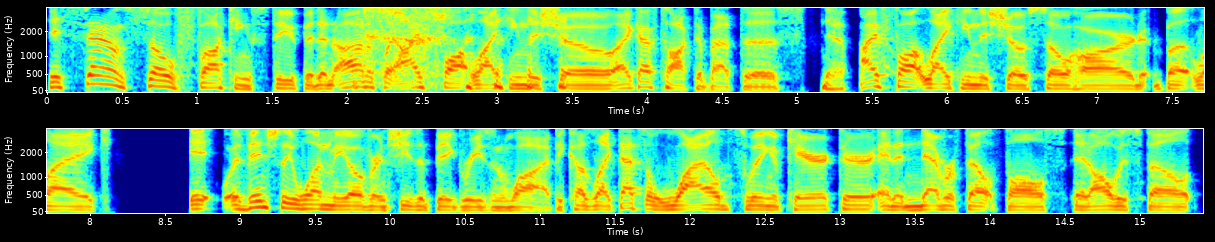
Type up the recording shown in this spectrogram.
it sounds so fucking stupid. And honestly, I fought liking the show. Like I've talked about this. Yeah. I fought liking the show so hard, but like it eventually won me over and she's a big reason why. Because like that's a wild swing of character and it never felt false. It always felt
